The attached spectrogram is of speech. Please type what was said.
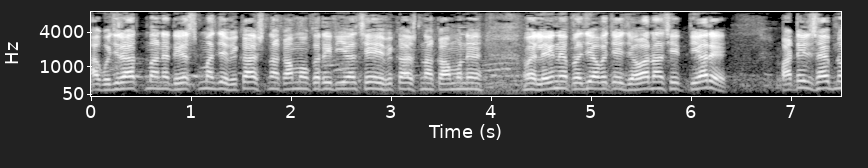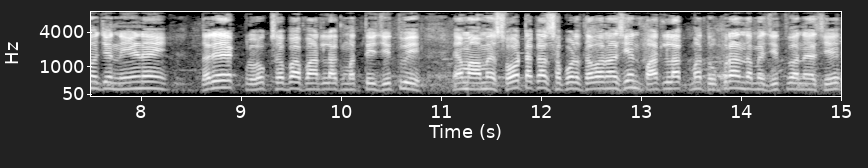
આ ગુજરાતમાં અને દેશમાં જે વિકાસના કામો કરી રહ્યા છે, એ વિકાસના કામોને અમે લઈને પ્રજા વચ્ચે જવાના છીએ. ત્યારે પાટીલ સાહેબનો જે નિર્ણય દરેક લોકસભા પાંચ લાખ મતથી જીતવી, એમાં અમે સો ટકા સફળ થવાના છીએ અને પાંચ લાખ મત ઉપરાંત અમે જીતવાના છીએ.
